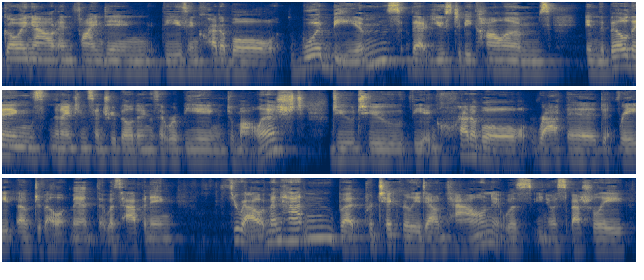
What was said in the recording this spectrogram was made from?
going out and finding these incredible wood beams that used to be columns in the buildings, the 19th century buildings that were being demolished due to the incredible rapid rate of development that was happening throughout Manhattan, but particularly downtown. It was, you know, especially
